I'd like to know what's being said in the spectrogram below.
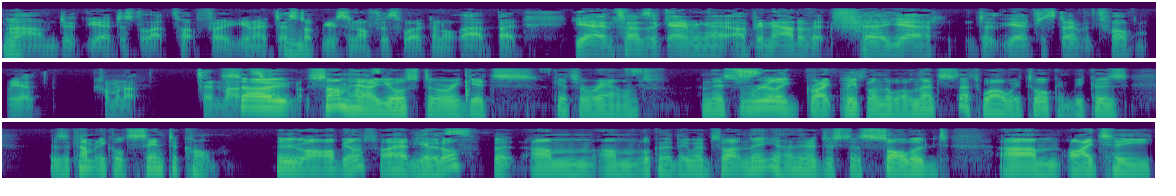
Yeah. Um, just, yeah, just a laptop for you know desktop use and office work and all that. But yeah, in terms of gaming, I, I've been out of it for yeah, ju- yeah, just over twelve. Yeah, coming up ten months. so somehow months. your story gets gets around, and there's some really great people in the world, and that's that's why we're talking because there's a company called Centre Com, who I'll be honest, I hadn't heard of, but um, I'm looking at their website, and they you know they're just a solid um, IT.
